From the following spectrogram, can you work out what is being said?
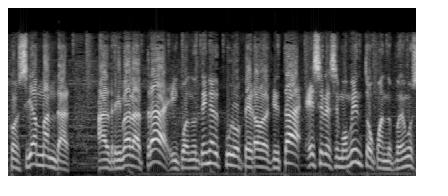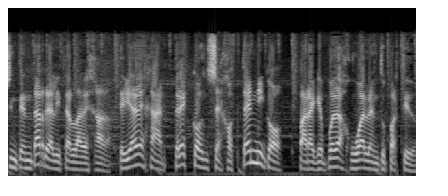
consigas mandar al rival atrás y cuando tenga el culo pegado al cristal, es en ese momento cuando podemos intentar realizar la dejada. Te voy a dejar tres consejos técnicos para que puedas jugarla en tu partido.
